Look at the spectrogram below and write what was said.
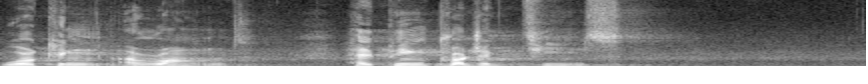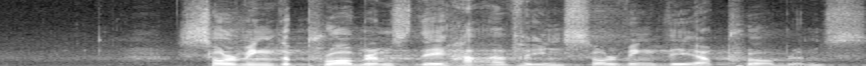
working around, helping project teams, solving the problems they have in solving their problems.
